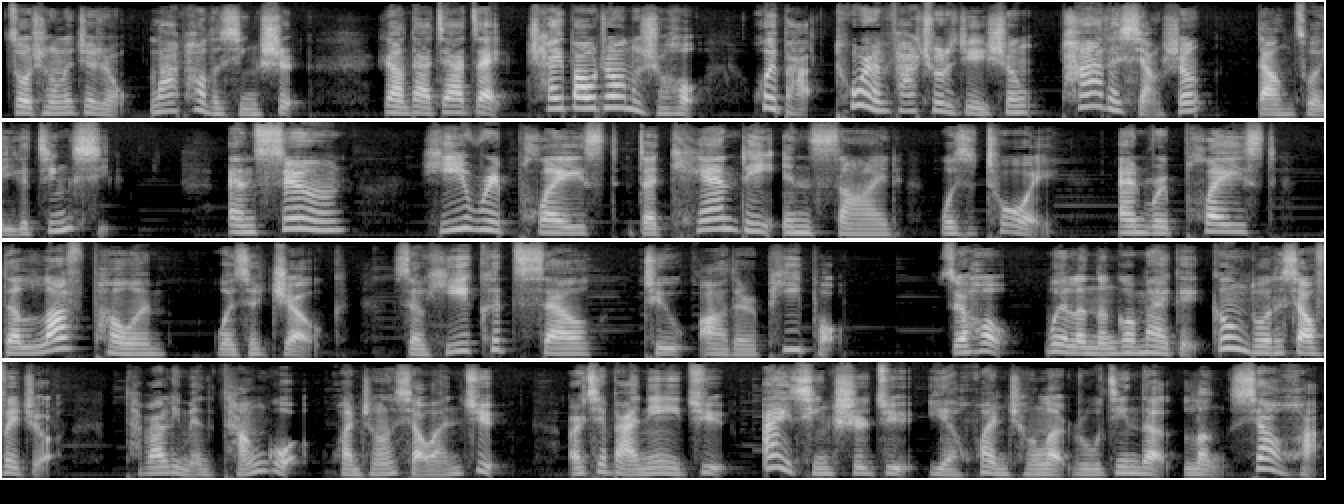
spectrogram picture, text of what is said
做成了这种拉炮的形式，让大家在拆包装的时候 会把突然发出的这一声啪的响声当做一个惊喜。And soon he replaced the candy inside with a toy and replaced the love poem with a joke so he could sell to other people. 最后，为了能够卖给更多的消费者，他把里面的糖果换成了小玩具，而且把那一句爱情诗句也换成了如今的冷笑话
